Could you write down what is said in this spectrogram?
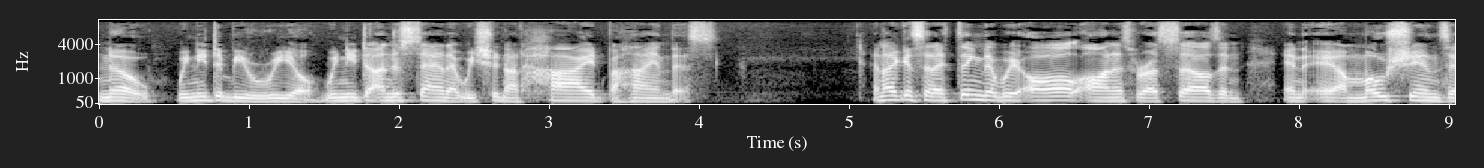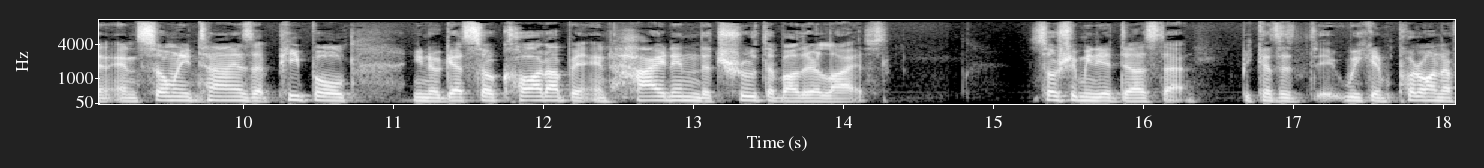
No, we need to be real. We need to understand that we should not hide behind this. And like I said, I think that we're all honest with ourselves and, and, emotions, and, and so many times that people, you know, get so caught up in, in hiding the truth about their lives. Social media does that because it, we can put on a,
